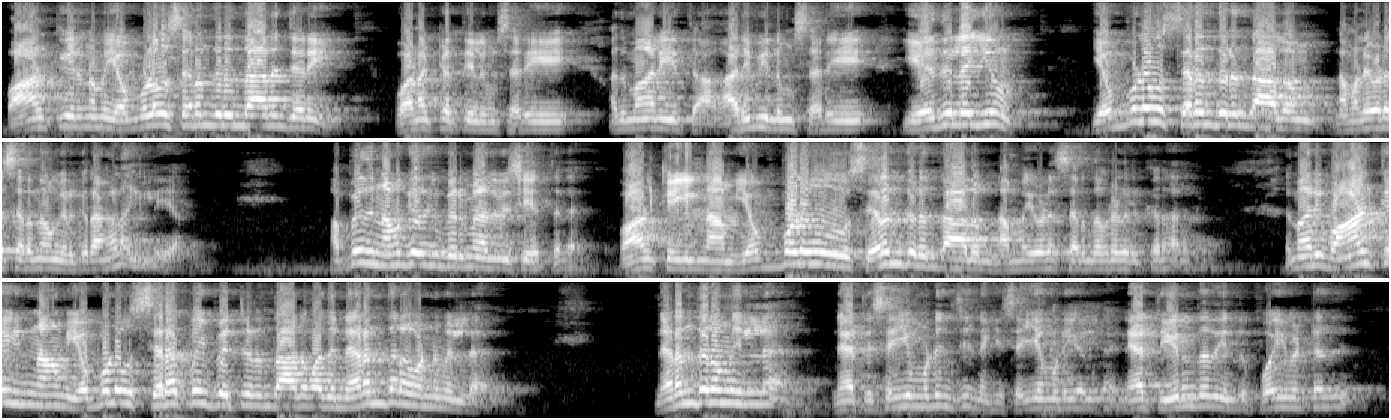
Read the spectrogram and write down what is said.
வாழ்க்கையில் நம்ம எவ்வளவு சிறந்திருந்தாலும் சரி வணக்கத்திலும் சரி அது மாதிரி த- அறிவிலும் சரி எதுலையும் எவ்வளவு சிறந்திருந்தாலும் நம்மளை விட சிறந்தவங்க இருக்கிறாங்களா இல்லையா? அப்ப இது நமக்கு எதுக்கு பெருமை? அது விஷயத்துல. வாழ்க்கையில் நாம் எவ்வளவு சிறந்திருந்தாலும் நம்மை விட சிறந்தவர்கள் இருக்கிறார்கள். இது மாதிரி வாழ்க்கையில் நாம் எவ்வளவு சிறப்பை பெற்றிருந்தாலும் அது நிரந்தரம் ஒன்றும் இல்லை. நிரந்தரம் இல்லை. நேற்று செய்ய முடிஞ்சு இன்னைக்கு செய்ய முடியல. நேற்று இருந்தது இன்று போய்விட்டது.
